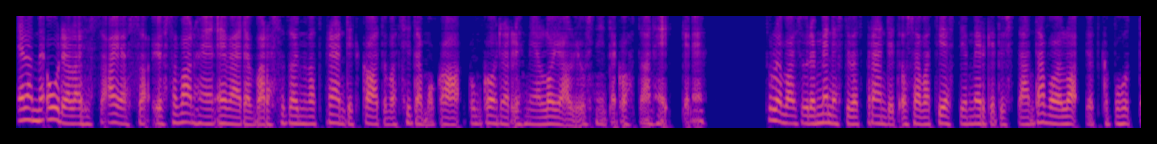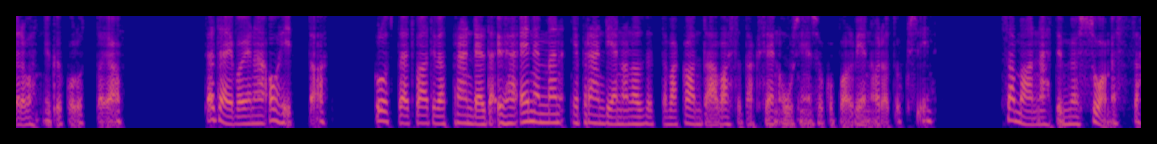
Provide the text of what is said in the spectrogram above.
Elämme uudenlaisessa ajassa, jossa vanhojen eväiden varassa toimivat brändit kaatuvat sitä mukaan, kun kohderyhmien lojaalius niitä kohtaan heikkenee. Tulevaisuuden menestyvät brändit osaavat viestiä merkitystään tavoilla, jotka puhuttelevat nykykuluttajaa. Tätä ei voi enää ohittaa. Kuluttajat vaativat brändeiltä yhä enemmän ja brändien on otettava kantaa vastatakseen uusien sukupolvien odotuksiin. Sama on nähty myös Suomessa.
